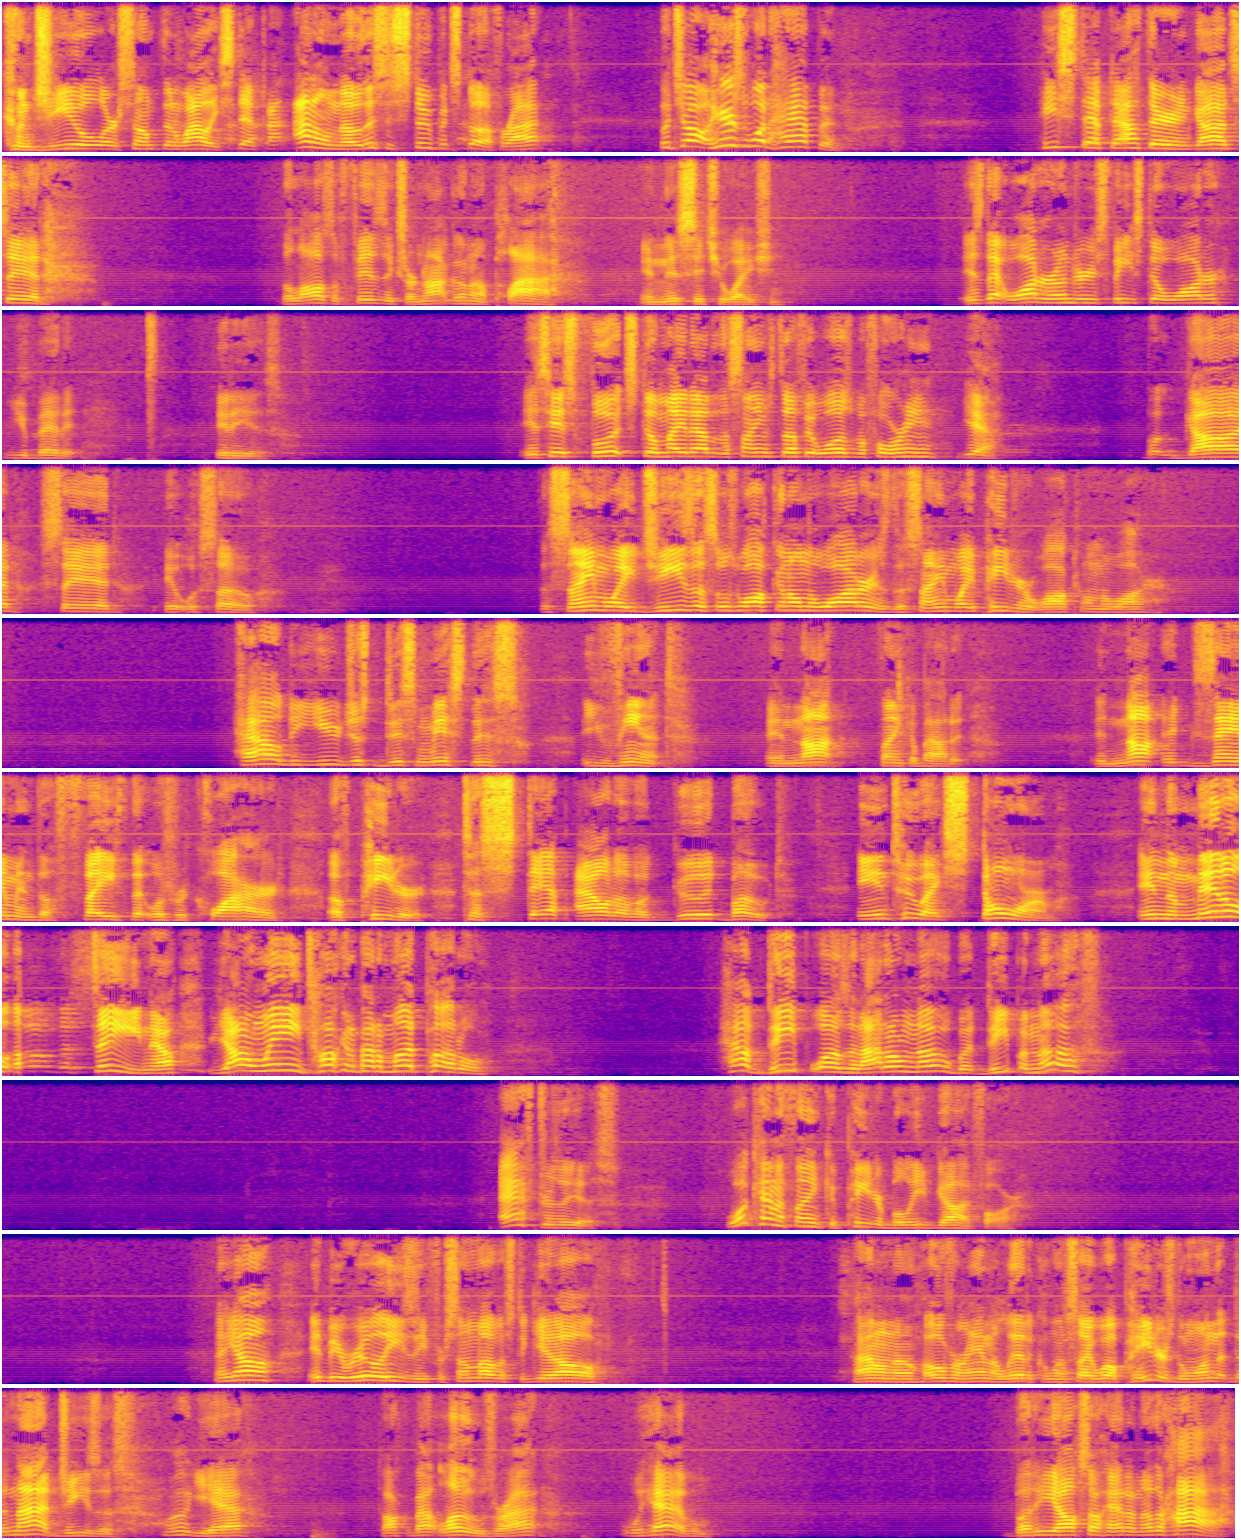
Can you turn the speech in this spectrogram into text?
congeal or something while he stepped. I, I don't know. This is stupid stuff, right? But, y'all, here's what happened. He stepped out there and God said, the laws of physics are not going to apply in this situation. Is that water under his feet still water? You bet it. It is. Is his foot still made out of the same stuff it was beforehand? Yeah. But God said it was so. The same way Jesus was walking on the water is the same way Peter walked on the water. How do you just dismiss this event and not think about it and not examine the faith that was required of Peter to step out of a good boat into a storm in the middle of the sea. Now, y'all, we ain't talking about a mud puddle. How deep was it? I don't know, but deep enough. After this, what kind of thing could Peter believe God for? Now, y'all, it'd be real easy for some of us to get all, I don't know, over analytical and say, well, Peter's the one that denied Jesus. Well, yeah. Talk about lows, right? We have them. But he also had another high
